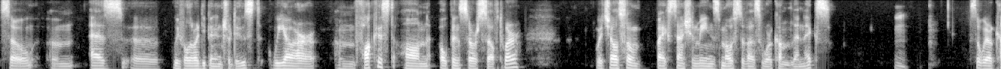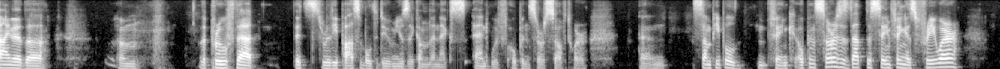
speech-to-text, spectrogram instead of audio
So, um, as uh, we've already been introduced, we are um, focused on open source software, which also by extension means most of us work on Linux. Hmm. So we're kind of the um, the proof that it's really possible to do music on Linux and with open source software. And some people think open source is that the same thing as freeware?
